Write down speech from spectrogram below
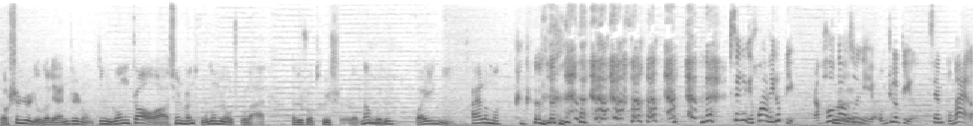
然后甚至有的连这种定妆照啊、宣传图都没有出来，他就说推迟了，那我就嗯怀疑你拍了吗？先给你画了一个饼，然后告诉你我们这个饼先不卖了。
